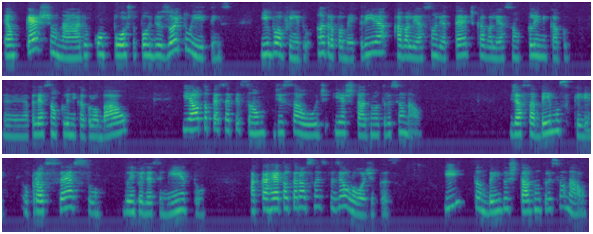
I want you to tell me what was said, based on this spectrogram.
é um questionário composto por 18 itens, envolvendo antropometria, avaliação dietética, avaliação clínica, é, avaliação clínica global e autopercepção de saúde e estado nutricional. Já sabemos que o processo do envelhecimento acarreta alterações fisiológicas e também do estado nutricional,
